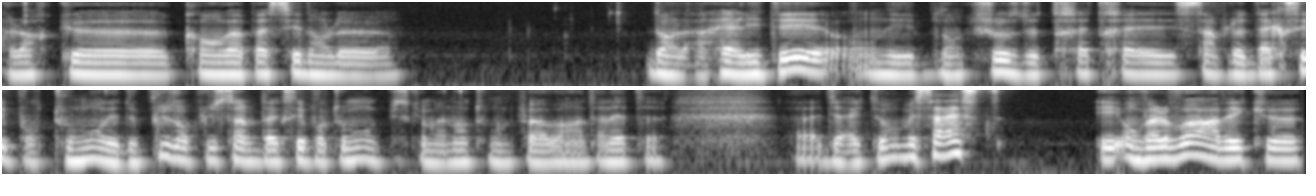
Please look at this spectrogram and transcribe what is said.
alors que quand on va passer dans le, dans la réalité, on est dans quelque chose de très très simple d'accès pour tout le monde et de plus en plus simple d'accès pour tout le monde, puisque maintenant tout le monde peut avoir Internet euh, directement. Mais ça reste, et on va le voir avec euh,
